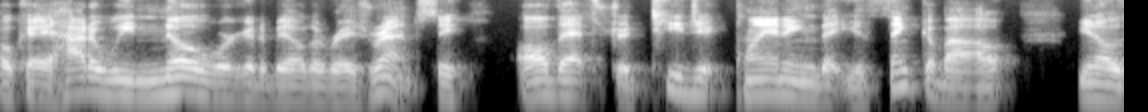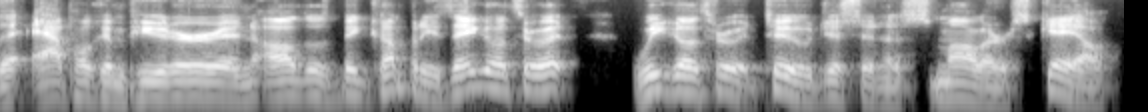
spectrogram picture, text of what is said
Okay, how do we know we're going to be able to raise rents? See, all that strategic planning that you think about, you know, the Apple computer and all those big companies, they go through it. We go through it too, just in a smaller scale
